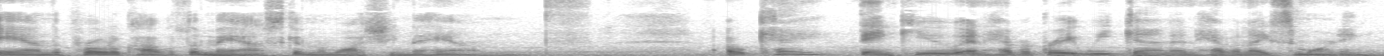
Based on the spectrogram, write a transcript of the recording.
and the protocol with the mask and the washing the hands. Okay, thank you and have a great weekend and have a nice morning.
